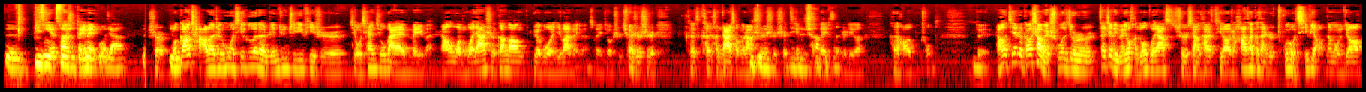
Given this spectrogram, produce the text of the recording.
呃，毕竟也算是北美国家。是我刚查了，这个墨西哥的人均 GDP 是九千九百美元，然后我们国家是刚刚越过一万美元，所以就是确实是可可很大程度上是是是挺类似，这是一个很好的补充。对，然后接着刚上伟说的，就是在这里面有很多国家是像他提到是哈萨克斯坦是徒有其表，那么我们就要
